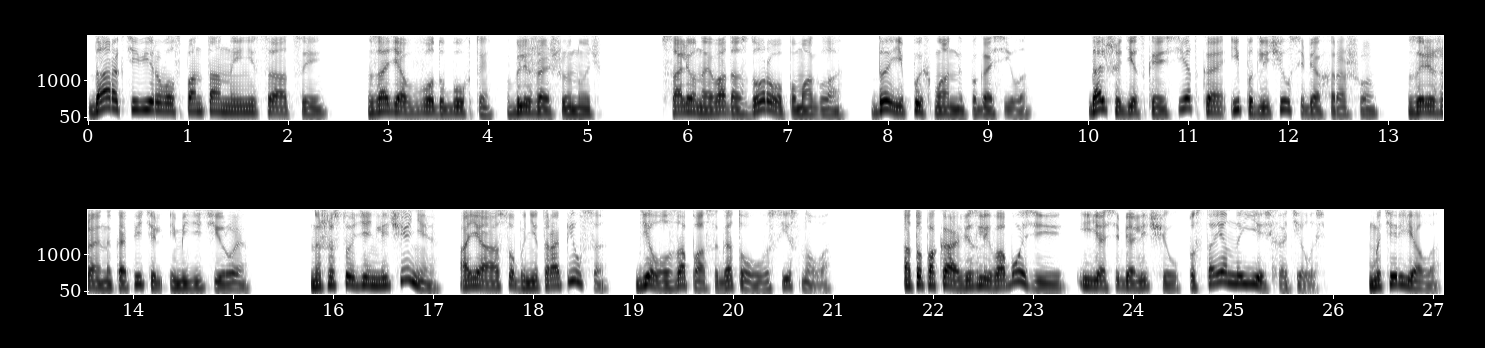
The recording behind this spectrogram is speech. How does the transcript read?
Дар активировал спонтанной инициацией, зайдя в воду бухты в ближайшую ночь. Соленая вода здорово помогла, да и пых манны погасила. Дальше детская сетка и подлечил себя хорошо, заряжая накопитель и медитируя. На шестой день лечения, а я особо не торопился, делал запасы готового съестного. А то пока везли в обозе, и я себя лечил, постоянно есть хотелось. Материала,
